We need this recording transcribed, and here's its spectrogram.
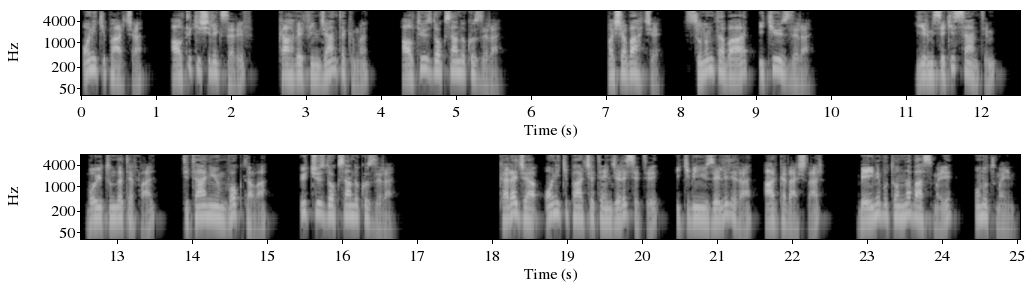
12 parça, 6 kişilik zarif, kahve fincan takımı, 699 lira. Paşa Bahçe, sunum tabağı 200 lira. 28 santim, boyutunda tefal, titanyum wok tava, 399 lira. Karaca 12 parça tencere seti, 2150 lira, arkadaşlar, beğeni butonuna basmayı unutmayın.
